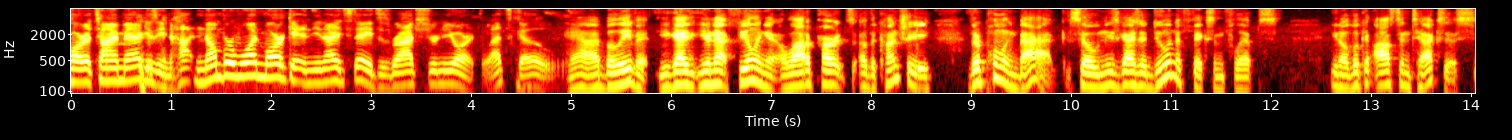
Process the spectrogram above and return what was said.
part of Time Magazine. Hot number one market in the United States is Rochester, New York. Let's go. Yeah, I believe it. You guys, you're not feeling it. A lot of parts of the country, they're pulling back. So when these guys are doing the fix and flips, you know, look at Austin, Texas,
